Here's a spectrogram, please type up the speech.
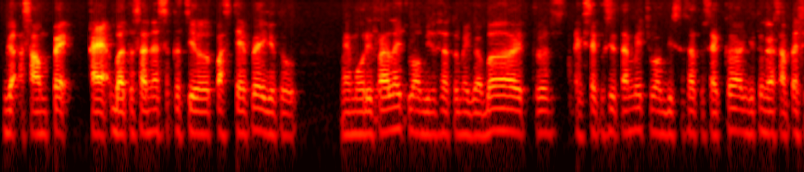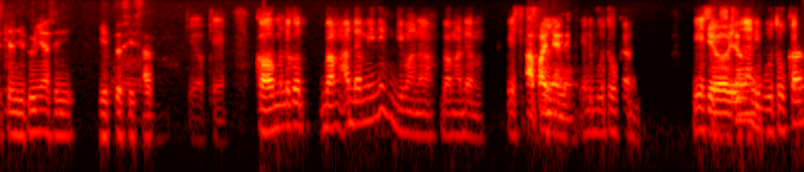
nggak sampai kayak batasannya sekecil pas CP gitu memori filenya cuma bisa satu megabyte terus eksekusi time cuma bisa satu second gitu nggak sampai segitunya sih gitu sih Sat. Oke oke. Kalau menurut Bang Adam ini gimana, Bang Adam? Basic Apanya skill nih? yang dibutuhkan? Basic Skill skill yang- yang dibutuhkan.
